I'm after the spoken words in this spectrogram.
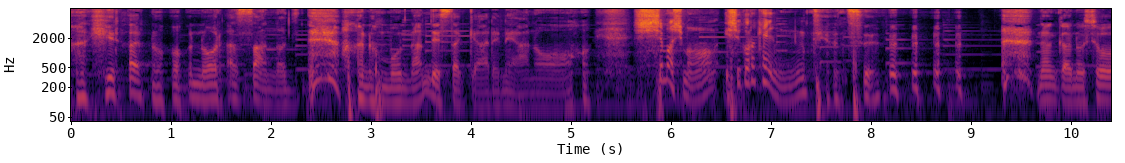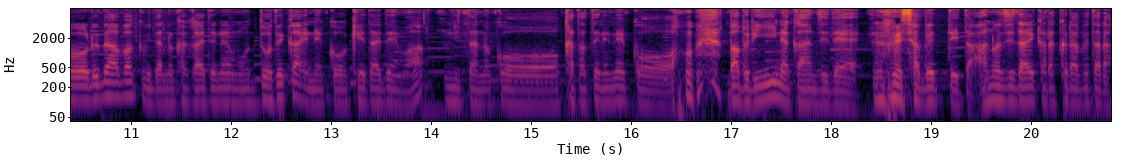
平野ノラさんの、あのもう何でしたっけあれね、あの、しもしも石黒県ってやつ。なんかあのショルダーバッグみたいなの抱えてねもうどでかいねこう携帯電話みたいなこう片手にねこう バブリーな感じで 喋っていた。あの時代から比べたら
